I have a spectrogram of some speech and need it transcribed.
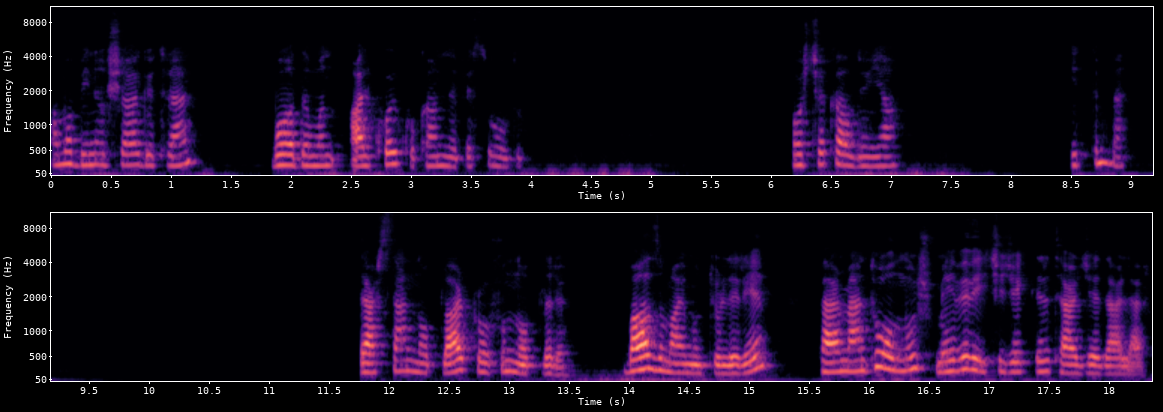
Ama beni ışığa götüren bu adamın alkol kokan nefesi oldu. Hoşça kal dünya. Gittim ben. Dersten notlar, profun notları. Bazı maymun türleri fermente olmuş meyve ve içecekleri tercih ederler.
